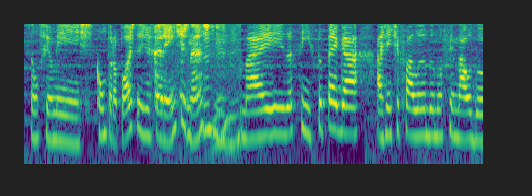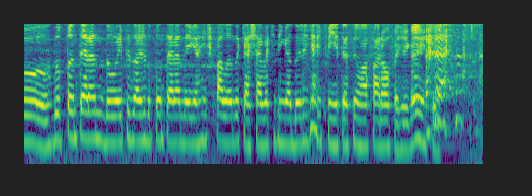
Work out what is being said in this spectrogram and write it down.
são filmes com propostas diferentes, né? Uhum. Mas, assim, se tu pegar a gente falando no final do, do Pantera, do episódio do Pantera Negra, a gente falando que achava que Vingadores Guerra Infinita ia ser uma farofa gigante...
